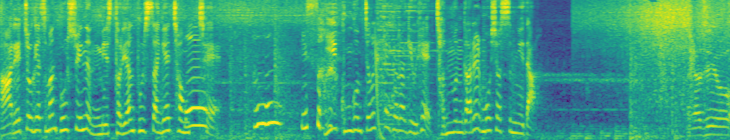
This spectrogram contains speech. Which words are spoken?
아래쪽에서만 볼 수 있는 미스터리한 불상의 정체. 있어. 이 궁금증을 해결하기 위해 전문가를 모셨습니다. 안녕하세요.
